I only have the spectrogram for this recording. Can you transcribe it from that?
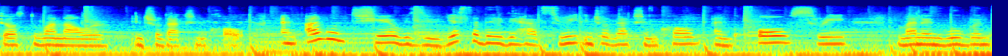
first one hour introduction call. And I want to share with you, yesterday we have three introduction calls and all three men and women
